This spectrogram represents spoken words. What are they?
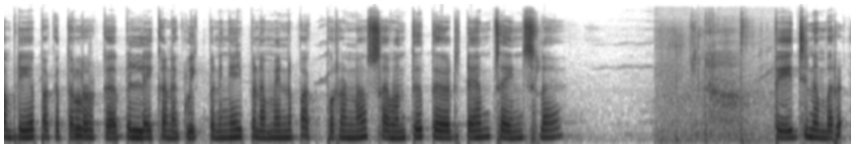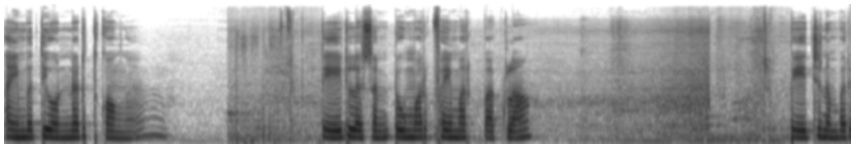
அப்படியே பக்கத்தில் இருக்க பெல் ஐக்கானை கிளிக் பண்ணுங்கள் இப்போ நம்ம என்ன பார்க்க போகிறோன்னா செவன்த்து தேர்ட் டைம் சயின்ஸில் பேஜ் நம்பர் ஐம்பத்தி ஒன்று எடுத்துக்கோங்க. Third lesson two mark five mark பார்க்கலாம். பேஜ் நம்பர்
